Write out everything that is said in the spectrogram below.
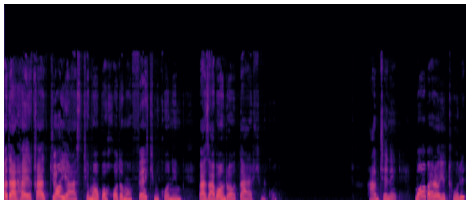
و در حقیقت جایی است که ما با خودمان فکر می کنیم و زبان را درک می کنیم. همچنین ما برای تولید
